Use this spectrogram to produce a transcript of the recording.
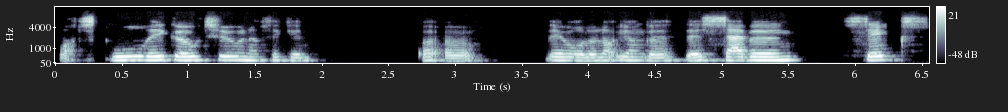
what school they go to, and I'm thinking, uh oh, they're all a lot younger. They're seven, six.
